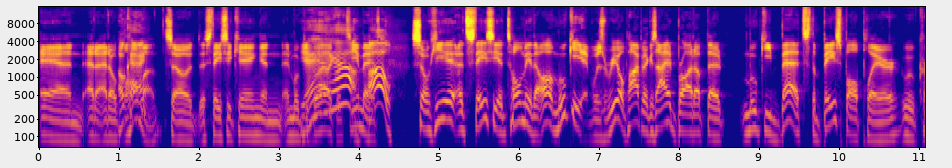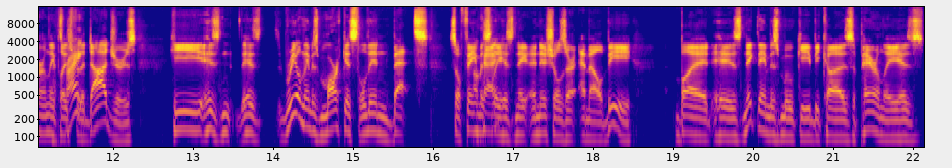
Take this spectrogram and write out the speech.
and at, at Oklahoma. So the Stacey King and, and Mookie Yeah, Blaylock yeah. were teammates. Oh. So he, uh, Stacey had told me that oh Mookie it was real popular because I had brought up that Mookie Betts, the baseball player who currently plays for the Dodgers, he his his real name is Marcus Lynn Betts. So famously, Okay. his na- initials are MLB, but his nickname is Mookie because apparently his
